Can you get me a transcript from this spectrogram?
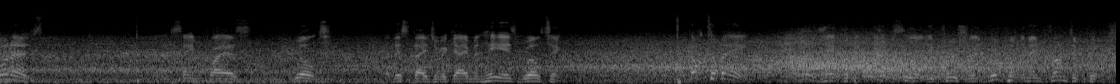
Munners. I've seen players wilt at this stage of a game, and he is wilting. Got to be. Goal here could be absolutely crucial. It would put them in front, of course.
